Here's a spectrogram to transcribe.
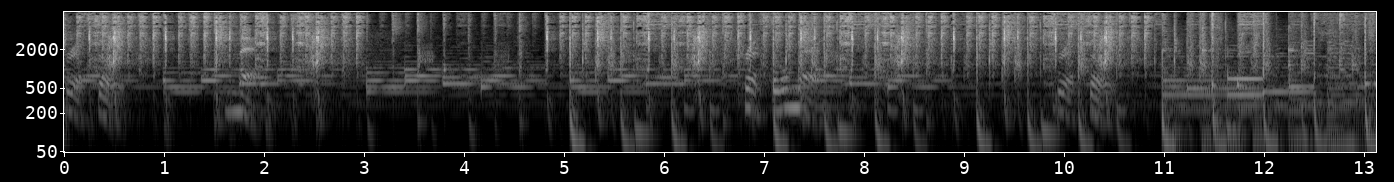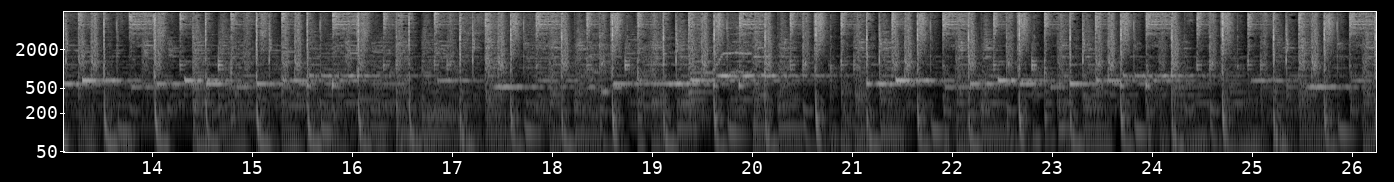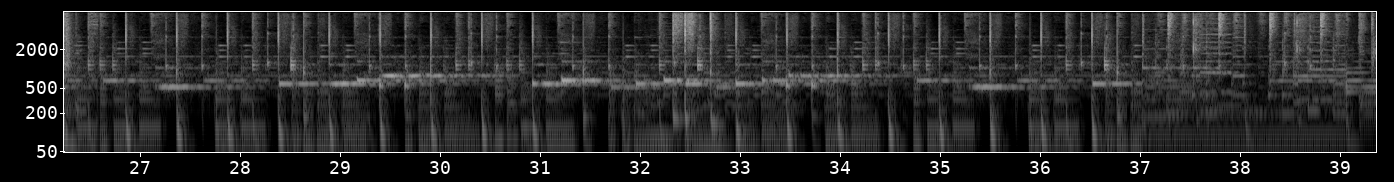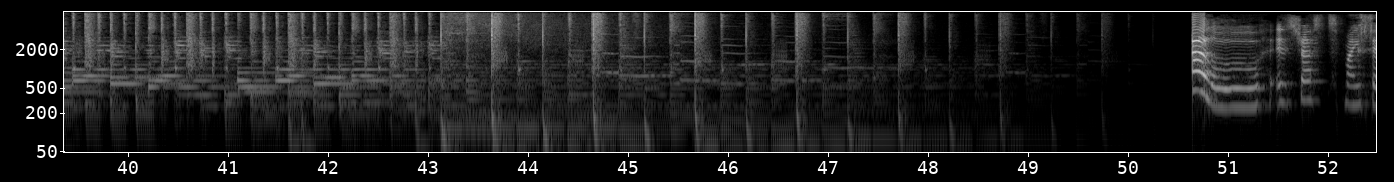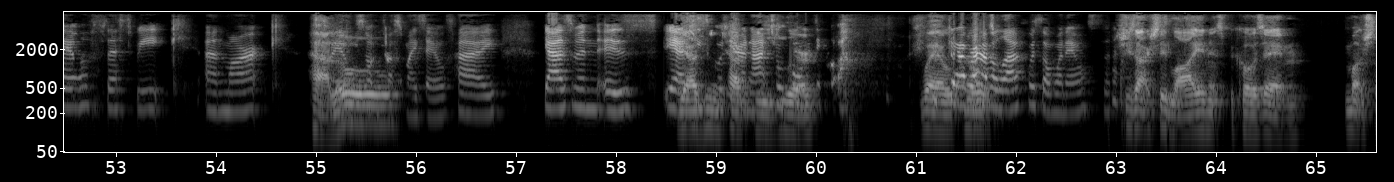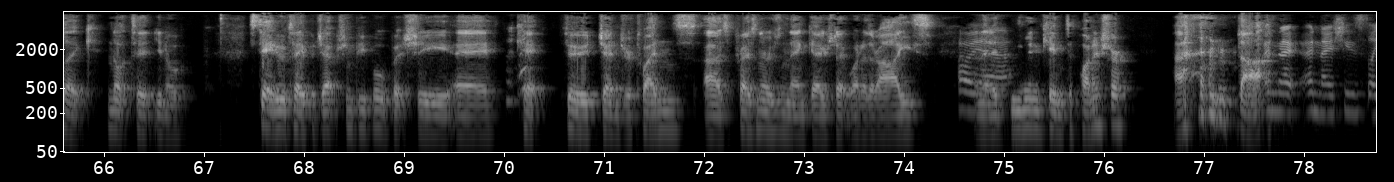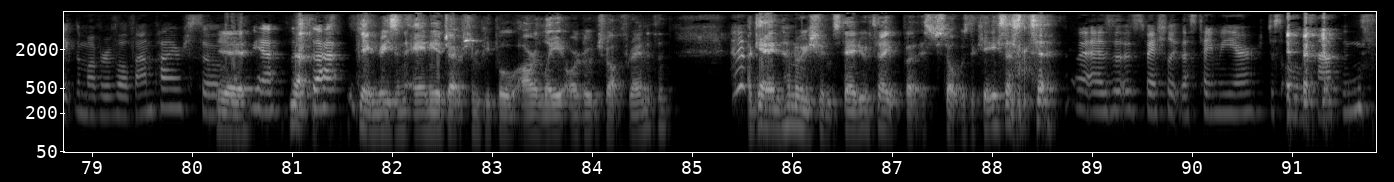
Crystal. Meth. Crystal meth. Week and Mark. Well, it's Hello. not just myself. Hi. Yasmin is, yeah, Yasmin she's going to an can't be actual here. comedy Well, to ever have a laugh with someone else. she's actually lying. It's because, um, much like, not to, you know, stereotype Egyptian people, but she uh, kept two ginger twins as prisoners and then gouged out one of their eyes. Oh, And then a demon came to punish her. And that, And now, and now she's like the mother of all vampires. So, Yeah. yeah, that. same reason any Egyptian people are late or don't show up for anything. Again, I know you shouldn't stereotype, but it's just always the case, isn't it? It is, especially at this time of year, just always happens.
